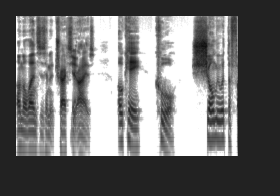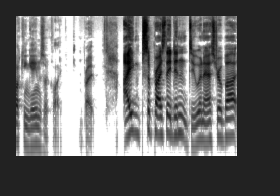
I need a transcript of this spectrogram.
on the lenses, and it tracks your eyes. Okay, cool. Show me what the fucking games look like. Right. I'm surprised they didn't do an Astrobot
